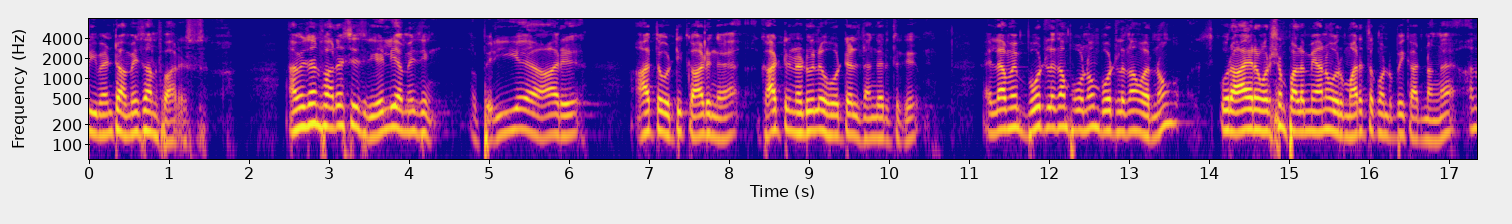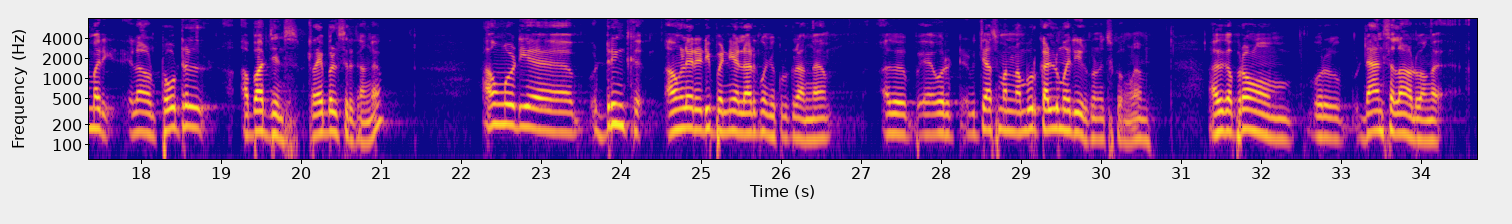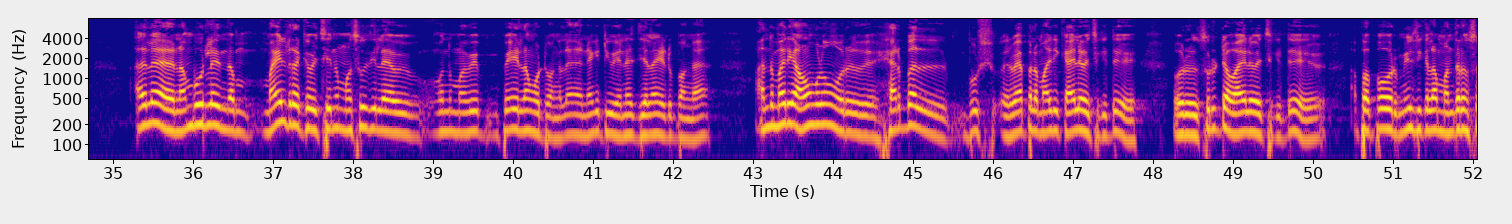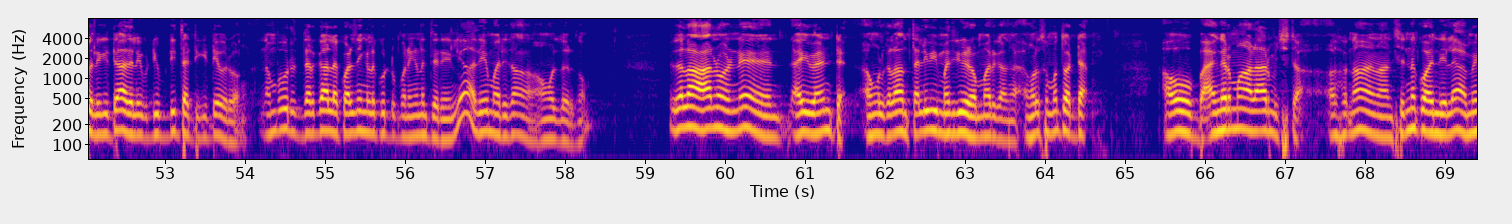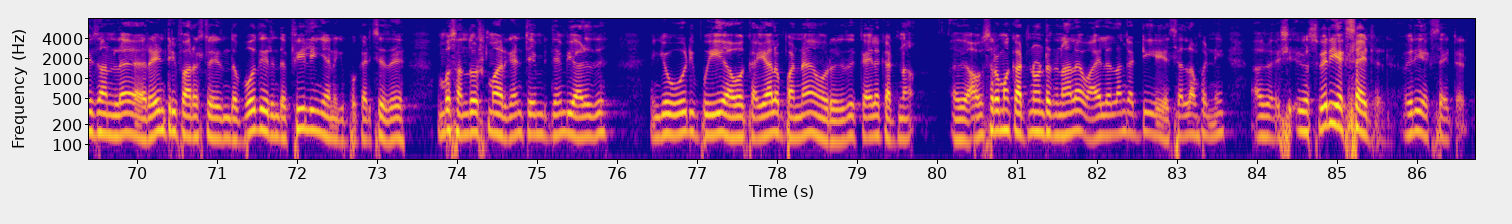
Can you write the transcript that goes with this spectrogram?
We went to Amazon forest. Amazon forest is really amazing. பெரிய ஆறு ஆற்றை ஒட்டி காடுங்க. காட்டு நடுவில் ஹோட்டல் தங்கிறதுக்கு. எல்லாமே போட்டில் தான் போகணும் போட்டில் தான் வரணும். ஒரு ஆயிரம் வருஷம் பழமையான ஒரு மரத்தை கொண்டு போய் காட்டினாங்க. அந்த மாதிரி எல்லாம் டோட்டல் அபார்ஜின்ஸ் ட்ரைபல்ஸ் இருக்காங்க. அவங்களுடைய ட்ரிங்க் அவங்களே ரெடி பண்ணி எல்லாருக்கும் கொஞ்சம் கொடுக்குறாங்க. அது ஒரு வித்தியாசமான நம்ம ஊர் கல் மாதிரி இருக்கும்னு வச்சுக்கோங்களேன். அதுக்கப்புறம் ஒரு டான்ஸ் எல்லாம் ஆடுவாங்க. அதில் நம்ம ஊரில் இந்த மயில் ரெக்க வச்சுன்னு மசூதியில் வந்து பேயெல்லாம் ஓட்டுவாங்கள்ல நெகட்டிவ் எனர்ஜியெல்லாம் எடுப்பாங்க. அந்த மாதிரி அவங்களும் ஒரு ஹெர்பல் புஷ் ஒரு வேப்பலை மாதிரி கையில் வச்சுக்கிட்டு ஒரு சுருட்டை வாயில் வச்சுக்கிட்டு அப்பப்போ ஒரு மியூசிக்கெல்லாம் மந்திரம் சொல்லிக்கிட்டு அதில் இப்படி இப்படி தட்டிக்கிட்டே வருவாங்க. நம்ம ஊர் தர்காவில் குழந்தைங்களை கூப்பிட்டு போனீங்கன்னு தெரியும் இல்லையா? அதே மாதிரி தான் அவங்களது இருக்கும். இதெல்லாம் ஆனோடனே ஐ வேண்ட்டு அவங்களுக்கெல்லாம் தழுவி மாதிரி ரொம்ப இருக்காங்க. அவங்கள சும்மா தொட்டேன். அவ பயங்கரமாக அழ ஆரம்பிச்சிட்டா. சொன்னால் நான் சின்ன குழந்தையில அமேசானில் ரெயின்ட்ரி ஃபாரஸ்ட்டில் இருந்த போது இருந்த ஃபீலிங் எனக்கு இப்போ கிடைச்சது. ரொம்ப சந்தோஷமாக இருக்கேன்னு தேம்பி தேம்பி அழுது எங்கேயோ ஓடி போய் அவள் கையால் பண்ண ஒரு இது கையில் கட்டினான். அது அவசரமாக கட்டணுன்றதுனால வாயிலெல்லாம் கட்டி செல்லாம் பண்ணி அது was very excited very excited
